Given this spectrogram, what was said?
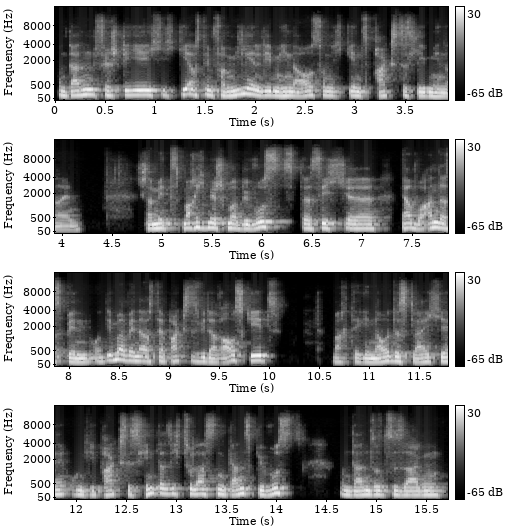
und dann verstehe ich, ich gehe aus dem Familienleben hinaus und ich gehe ins Praxisleben hinein. Damit mache ich mir schon mal bewusst, dass ich äh, ja woanders bin. Und immer wenn er aus der Praxis wieder rausgeht, macht er genau das Gleiche, um die Praxis hinter sich zu lassen, ganz bewusst und dann sozusagen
